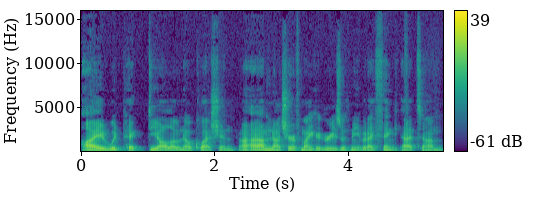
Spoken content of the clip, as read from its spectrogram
I would pick Diallo, no question. I, am not sure if Mike agrees with me, but I think that um,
